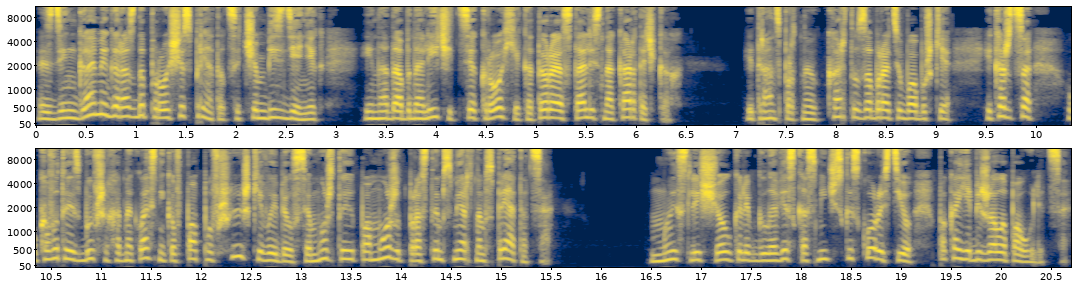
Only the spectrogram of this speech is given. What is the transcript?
С деньгами гораздо проще спрятаться, чем без денег, и надо обналичить те крохи, которые остались на карточках и транспортную карту забрать у бабушки. И, кажется, у кого-то из бывших одноклассников папа в шишке выбился, может, и поможет простым смертным спрятаться. Мысли щелкали в голове с космической скоростью, пока я бежала по улице.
